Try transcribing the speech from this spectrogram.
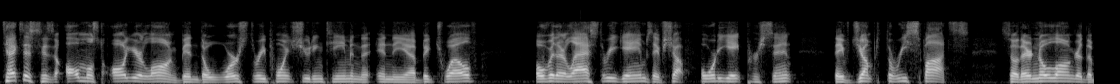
Texas has almost all year long been the worst three point shooting team in the in the uh, Big 12. Over their last three games, they've shot 48%. They've jumped three spots. So they're no longer the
